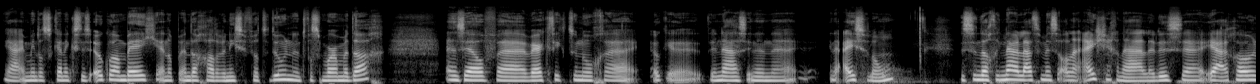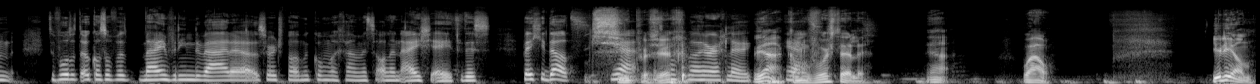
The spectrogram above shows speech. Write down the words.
ja, inmiddels ken ik ze dus ook wel een beetje. En op een dag hadden we niet zoveel te doen. Het was een warme dag. En zelf eh, werkte ik toen nog eh, ook daarnaast in een, in een ijssalon. Dus toen dacht ik, nou laten we met z'n allen een ijsje gaan halen. Dus ja, gewoon, toen voelde het ook alsof het mijn vrienden waren. Een soort van, kom we gaan met z'n allen een ijsje eten. Dus weet je dat. ja, Super, dat zeg. vond ik wel heel erg leuk. Ja, ik kan Ja. me voorstellen. Ja, wauw. Julian,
